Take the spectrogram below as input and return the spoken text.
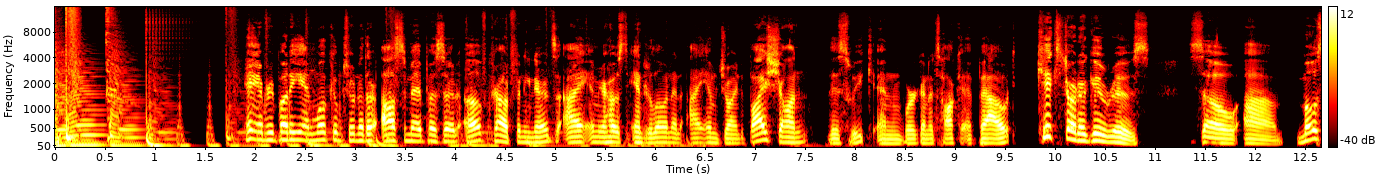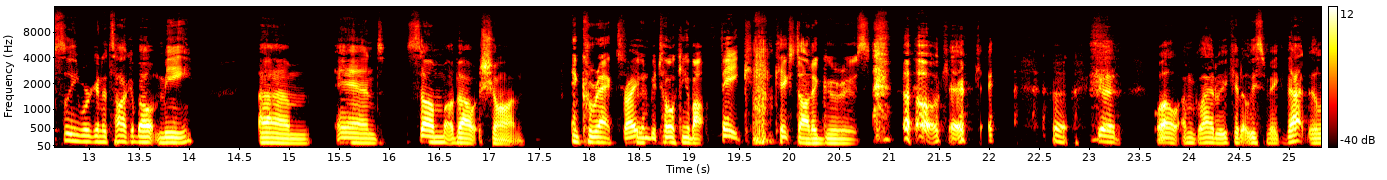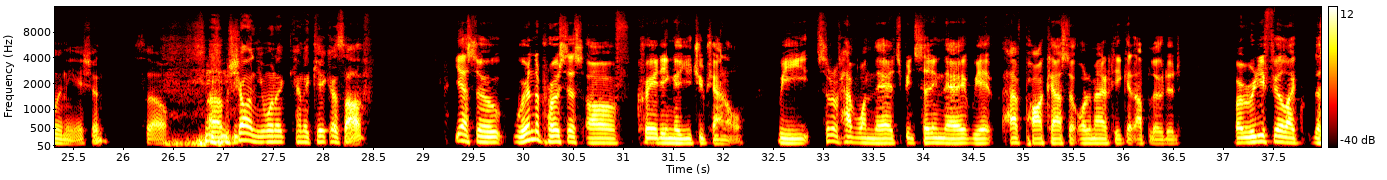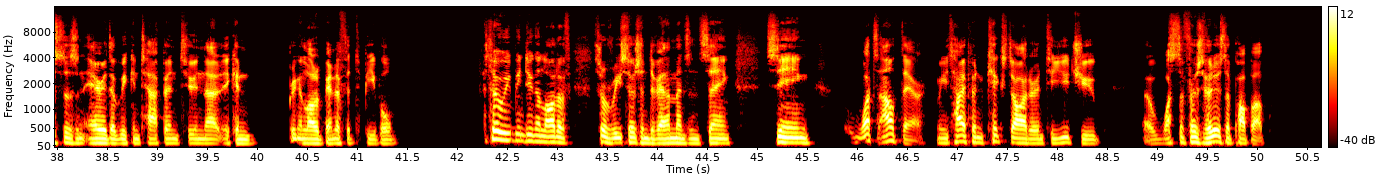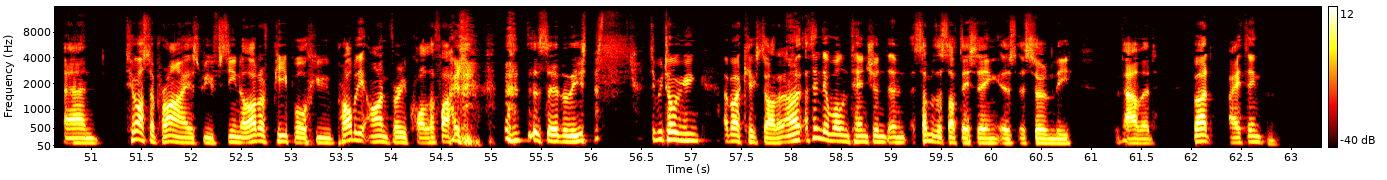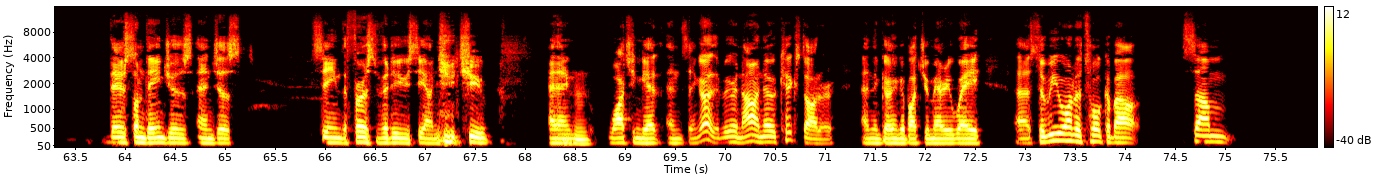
Hey, everybody, and welcome to another awesome episode of Crowdfunding Nerds. I am your host, Andrew Lowen, and I am joined by Sean this week, and we're going to talk about Kickstarter gurus. So, um, mostly we're going to talk about me um, and some about Sean. Incorrect. Right? We're going to be talking about fake Kickstarter gurus. oh, okay, okay. Good. Well, I'm glad we could at least make that delineation. So, um, Sean, you want to kind of kick us off? Yeah, so we're in the process of creating a YouTube channel. We sort of have one there. It's been sitting there. We have podcasts that automatically get uploaded. But I really feel like this is an area that we can tap into and that it can bring a lot of benefit to people. So we've been doing a lot of sort of research and development and saying, seeing what's out there. When you type in Kickstarter into YouTube, uh, what's the first videos that pop up? And to our surprise, we've seen a lot of people who probably aren't very qualified, to say the least, to be talking about Kickstarter. And I think they're well intentioned, and some of the stuff they're saying is, is certainly valid. But I think Mm. there's some dangers and just seeing the first video you see on YouTube and then Mhm. watching it and saying, "Oh, there we go. Now I know Kickstarter," and then going about your merry way. Uh, so we want to talk about some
